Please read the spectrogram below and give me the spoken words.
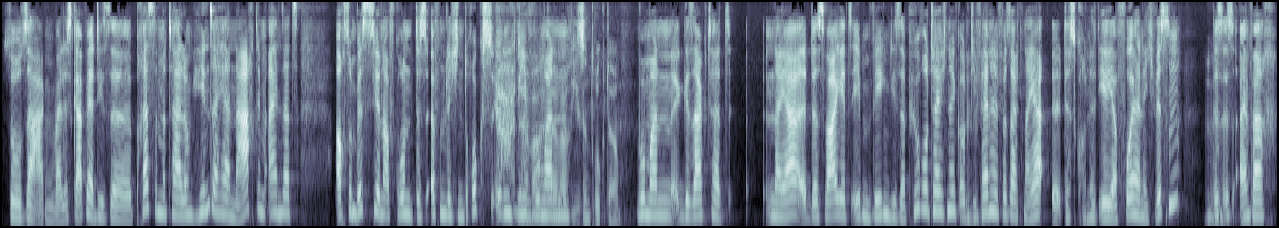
so sagen. Weil es gab ja diese Pressemitteilung hinterher nach dem Einsatz, Auch so ein bisschen aufgrund des öffentlichen Drucks irgendwie, ja, war, wo man. Da war Riesendruck da. Wo man gesagt hat, naja, das war jetzt eben wegen dieser Pyrotechnik und mhm. die Fanhilfe sagt, naja, äh, das konntet ihr ja vorher nicht wissen. Mhm. Das ist einfach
